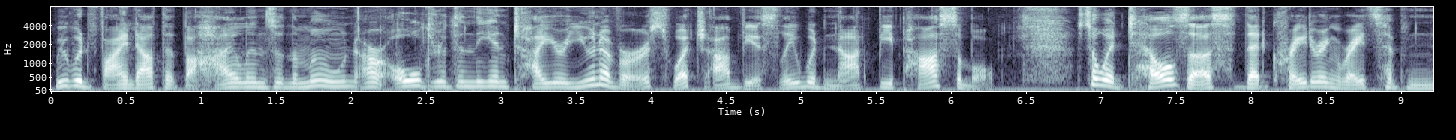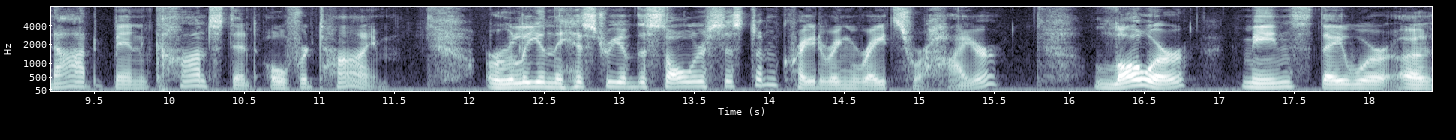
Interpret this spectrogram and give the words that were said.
we would find out that the highlands of the moon are older than the entire universe which obviously would not be possible. So it tells us that cratering rates have not been constant over time Early in the history of the solar system, cratering rates were higher. Lower means they were uh,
